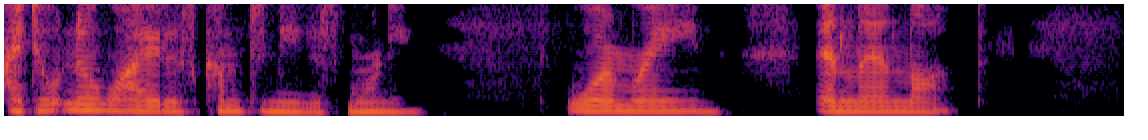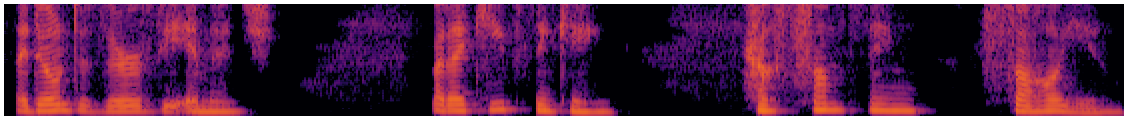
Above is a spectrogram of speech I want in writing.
I don't know why it has come to me this morning. Warm rain and landlocked. I don't deserve the image, but I keep thinking how something saw you.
